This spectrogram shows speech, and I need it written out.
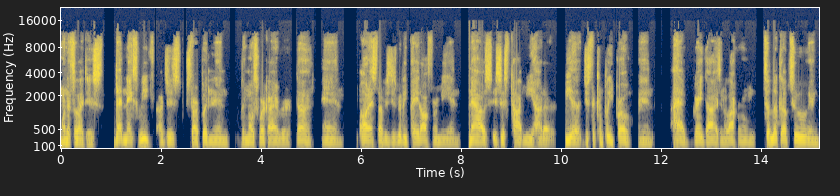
want to feel like this. That next week, I just start putting in the most work I ever done. And all that stuff has just really paid off for me. And now it's, it's just taught me how to be a just a complete pro. And I had great guys in the locker room to look up to. And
